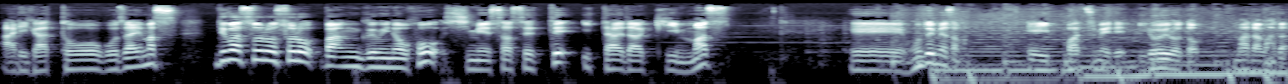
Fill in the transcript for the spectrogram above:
ありがとうございます。ではそろそろ番組の方締めさせていただきます。えー、本当に皆様、えー、一発目でいろいろとまだまだ、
